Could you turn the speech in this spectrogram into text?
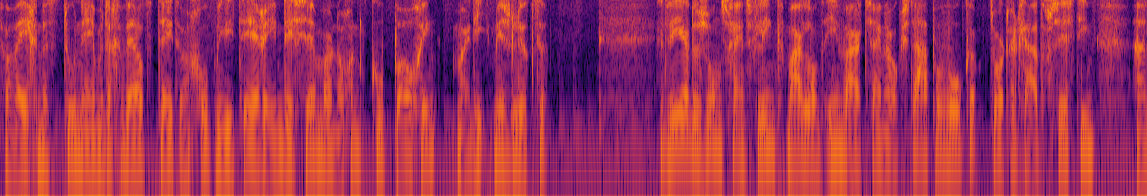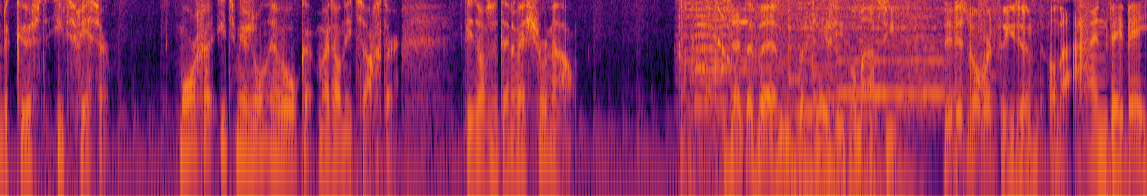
Vanwege het toenemende geweld deed een groep militairen in december nog een koepoging, maar die mislukte. Het weer, de zon schijnt flink, maar landinwaarts zijn er ook stapelwolken. Het een graad of 16, aan de kust iets frisser. Morgen iets meer zon en wolken, maar dan iets zachter. Dit was het NOS Journaal. ZFM Verkeersinformatie. Dit is Robert Vriesen van de ANWB.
